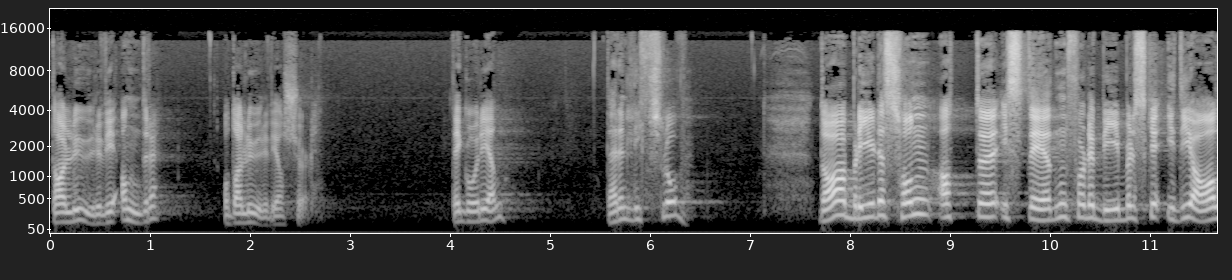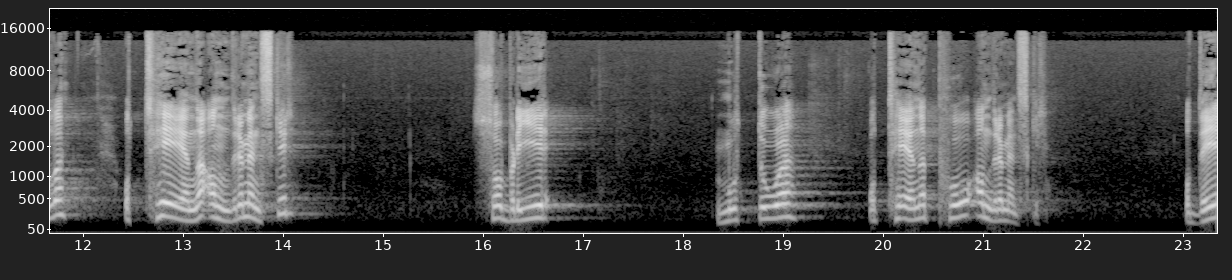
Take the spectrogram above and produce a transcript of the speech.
da lurer vi andre og da lurer vi oss sjøl. Det går igjen. Det er en livslov. Da blir det sånn at uh, istedenfor det bibelske idealet å tjene andre mennesker, så blir mottoet å tjene på andre mennesker. Og det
